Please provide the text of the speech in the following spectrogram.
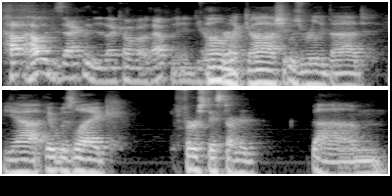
How, how exactly did that come about happening? Oh my gosh, it was really bad. Yeah, it was like first they started. Um,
